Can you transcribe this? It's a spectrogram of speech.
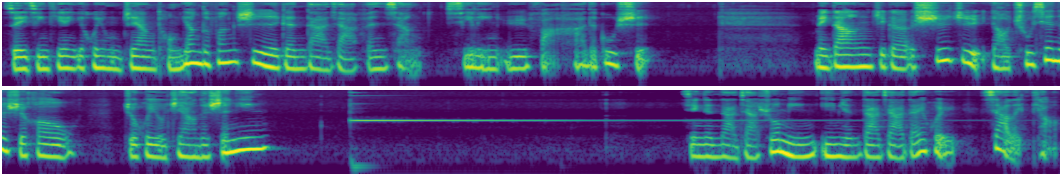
所以今天也会用这样同样的方式跟大家分享西林与法哈的故事。每当这个诗句要出现的时候，就会有这样的声音。先跟大家说明，以免大家待会吓了一跳。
